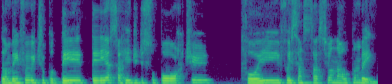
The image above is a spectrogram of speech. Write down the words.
também foi tipo ter, ter essa rede de suporte foi foi sensacional também.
